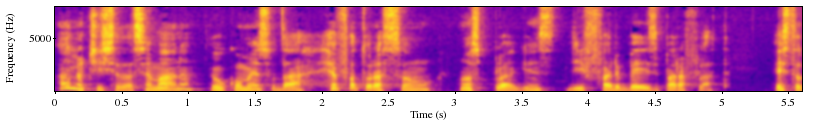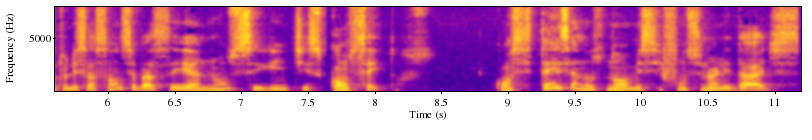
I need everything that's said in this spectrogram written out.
A notícia da semana é o começo da refatoração nos plugins de Firebase para Flutter. Esta atualização se baseia nos seguintes conceitos: consistência nos nomes e funcionalidades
